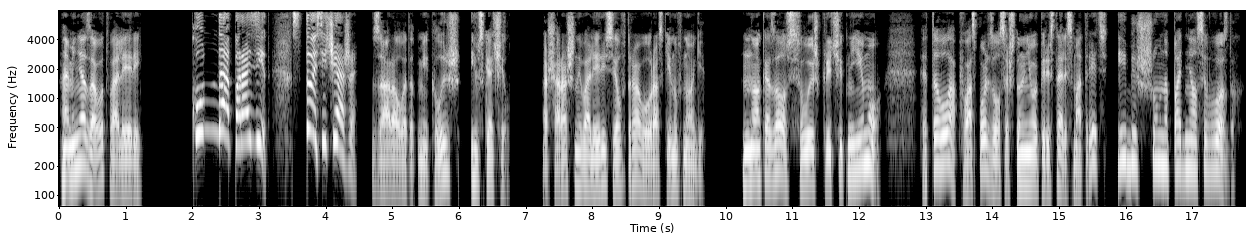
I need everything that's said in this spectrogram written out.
А меня зовут Валерий. «Куда, паразит? Стой сейчас же!» — заорал в этот миг лыж и вскочил. Ошарашенный Валерий сел в траву, раскинув ноги. Но оказалось, лыж кричит не ему. Это лап воспользовался, что на него перестали смотреть, и бесшумно поднялся в воздух.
